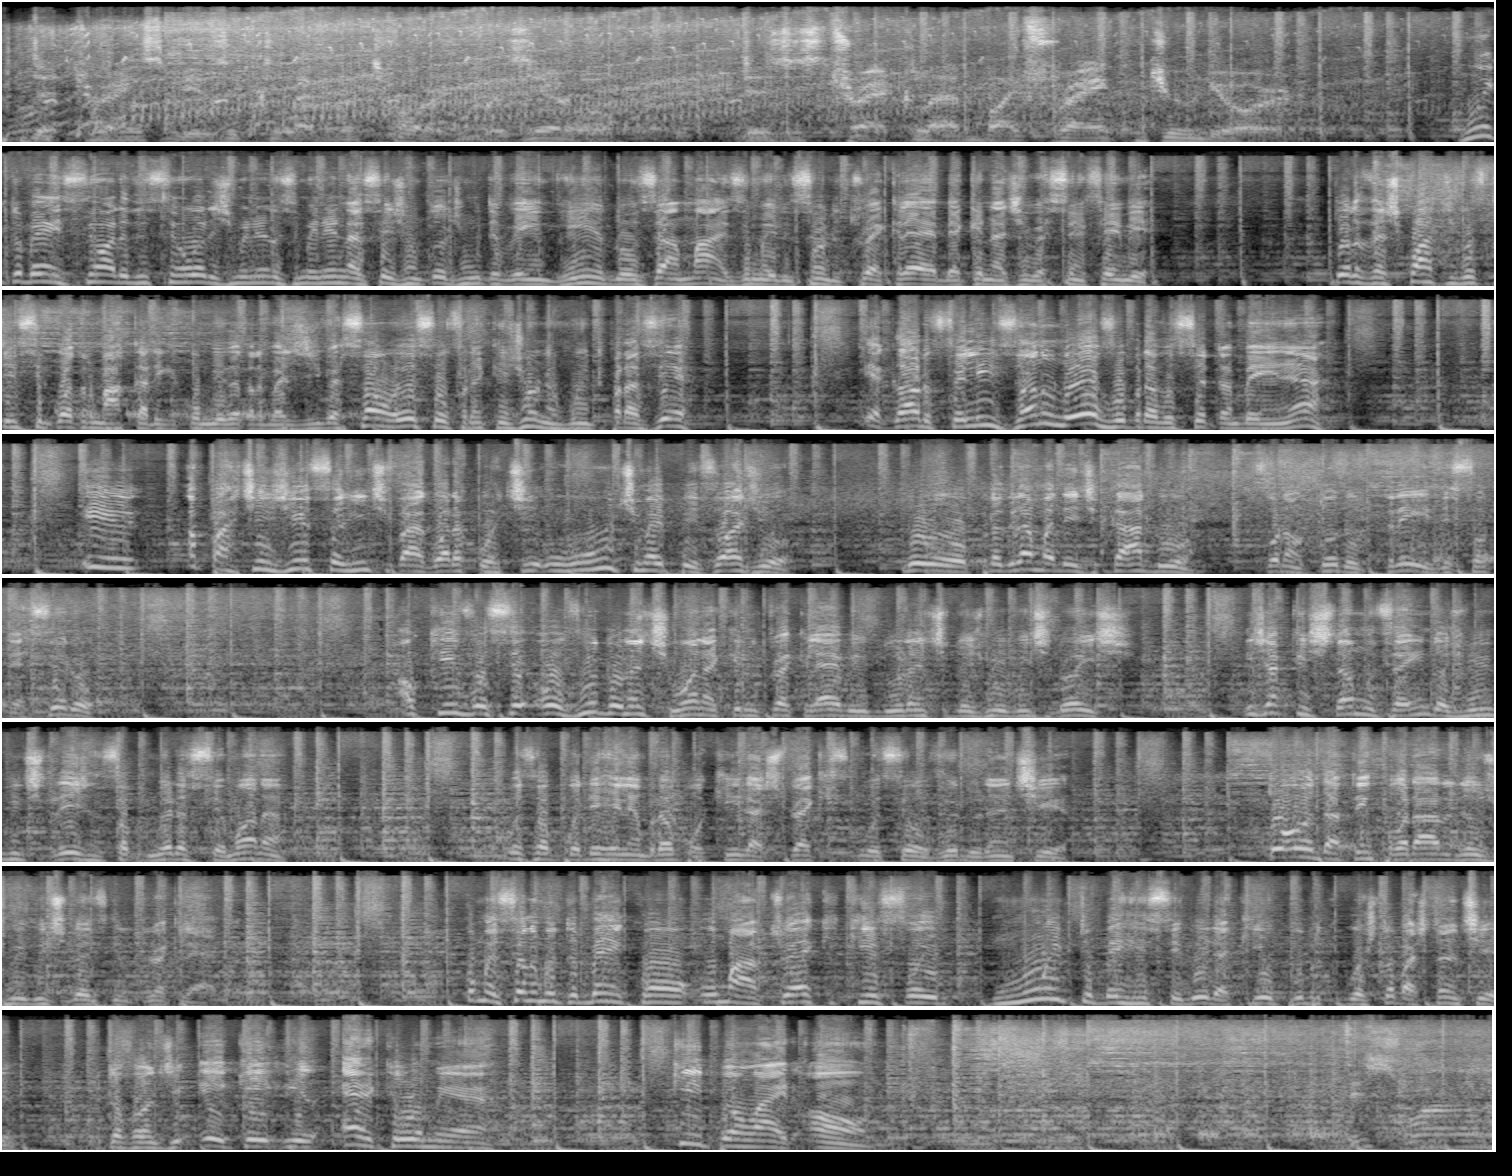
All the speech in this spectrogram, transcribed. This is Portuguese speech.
The Trance Music Laboratory Brazil. This is track led by Frank Jr. Muito bem, senhoras e senhores, meninos e meninas, sejam todos muito bem-vindos a mais uma edição do Track Lab aqui na Diversão FM. Todas as quartas você tem se encontra marcado aqui comigo através de diversão. Eu sou o Frank Júnior, muito prazer. E é claro, feliz ano novo para você também, né? E a partir disso a gente vai agora curtir o último episódio do programa dedicado, foram todos três, esse é o terceiro, ao que você ouviu durante o ano aqui no Track Lab durante 2022. E já que estamos aí em 2023, na sua primeira semana, você vai poder relembrar um pouquinho das tracks que você ouviu durante toda a temporada de 2022 aqui no Track Lab. Começando muito bem com uma track que foi muito bem recebida aqui, o público gostou bastante. Estou falando de AK e Eric Lumiere. Keep on light on. This world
